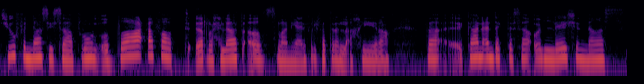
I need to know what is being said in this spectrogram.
تشوف الناس يسافرون وتضاعفت الرحلات أصلا يعني في الفترة الأخيرة. فكان عندك تساؤل ليش الناس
